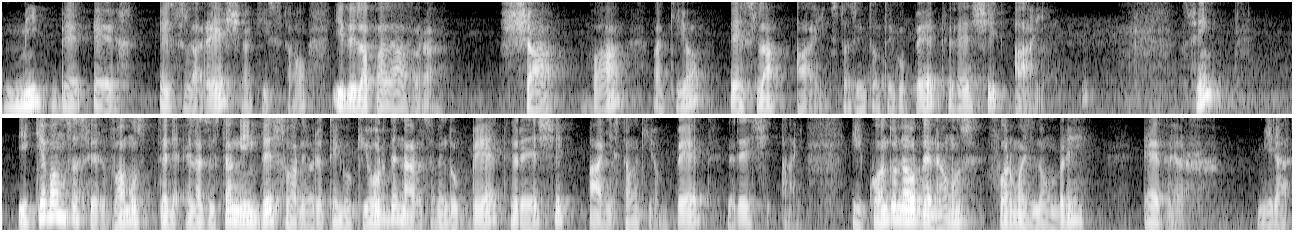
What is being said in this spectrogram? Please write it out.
mi be'er es la resh, aquí está. Y de la palabra shava, aquí es la ay. Está Entonces tengo bet, resh y ay. ¿Sí? ¿Y qué vamos a hacer? Vamos a tener, elas están en desorden, ahora yo tengo que ordenarlas, ¿está viendo? Bet, resh, ay, están aquí, bet, resh, ay. Y cuando la ordenamos, forma el nombre Ever. Mira,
